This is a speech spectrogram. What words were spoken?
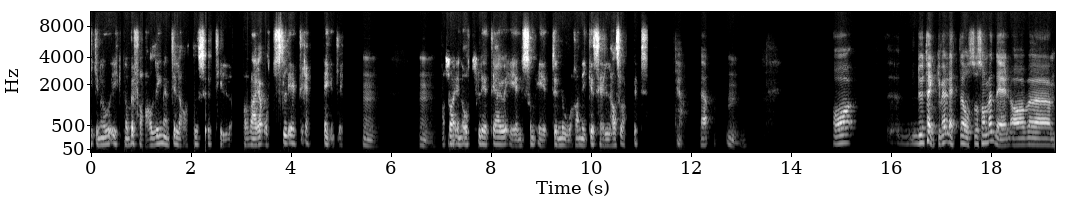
ikke noe, ikke noe befaling, men tillatelse til å være åtseletere, egentlig. Mm. Mm. Altså En åtseleter er jo en som eter noe han ikke selv har slaktet. Ja, ja. Mm. Og du tenker vel dette også som en del av, uh,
